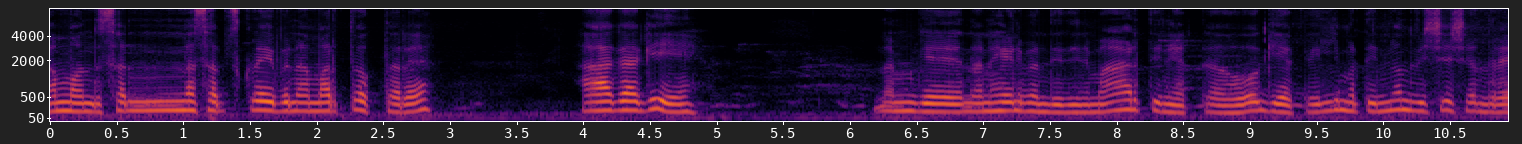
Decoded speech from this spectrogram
ನಮ್ಮ ಒಂದು ಸಣ್ಣ ಸಬ್ಸ್ಕ್ರೈಬನ್ನ ಮರ್ತು ಹೋಗ್ತಾರೆ. ಹಾಗಾಗಿ ನಮಗೆ ನಾನು ಹೇಳಿ ಬಂದಿದ್ದೀನಿ, ಮಾಡ್ತೀನಿ ಅಕ್ಕ, ಹೋಗಿ ಅಕ್ಕ. ಇಲ್ಲಿ ಮತ್ತು ಇನ್ನೊಂದು ವಿಶೇಷ ಅಂದರೆ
